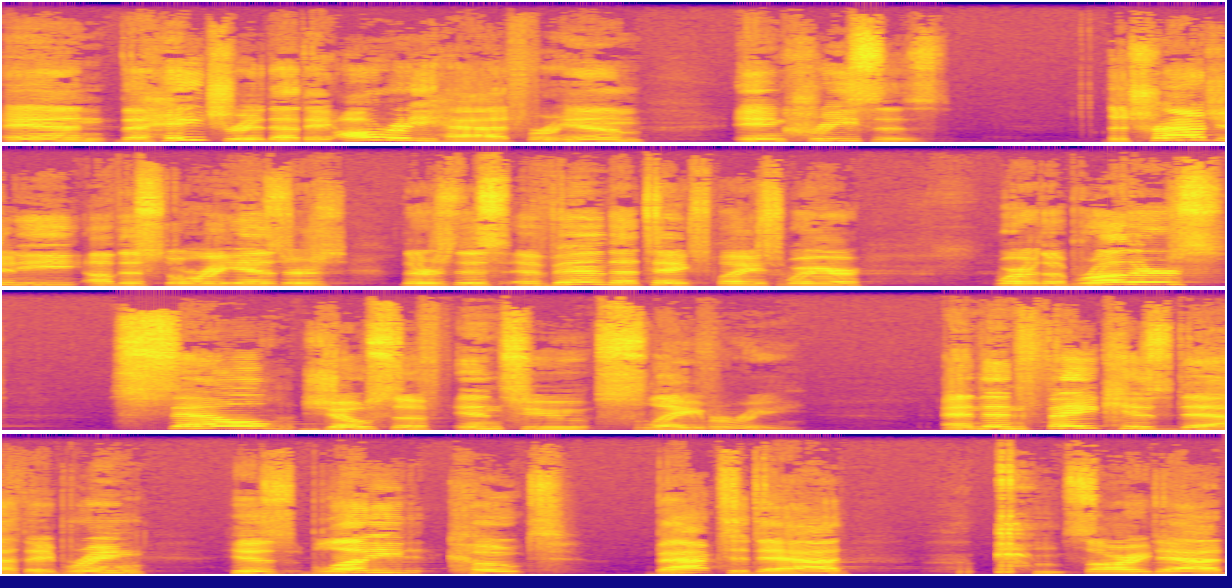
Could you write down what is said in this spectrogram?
And the hatred that they already had for him increases. The tragedy of this story is there's, there's this event that takes place where, where the brothers sell Joseph into slavery and then fake his death. They bring his bloodied coat back to dad. Sorry, dad,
